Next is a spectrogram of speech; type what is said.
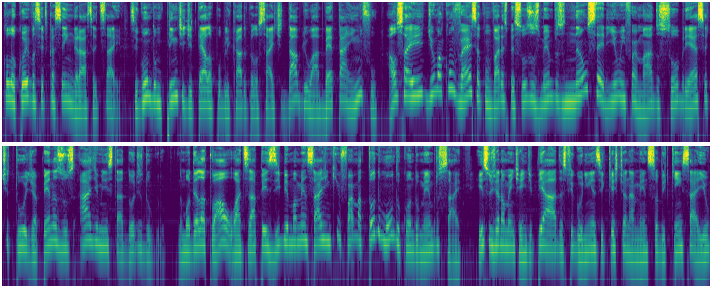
colocou e você fica sem graça de sair. Segundo um print de tela publicado pelo site WA Beta Info, ao sair de uma conversa com várias pessoas, os membros não seriam informados sobre essa atitude, apenas os administradores do grupo. No modelo atual, o WhatsApp exibe uma mensagem que informa todo mundo quando o membro sai. Isso geralmente rende piadas, figurinhas e questionamentos sobre quem saiu,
